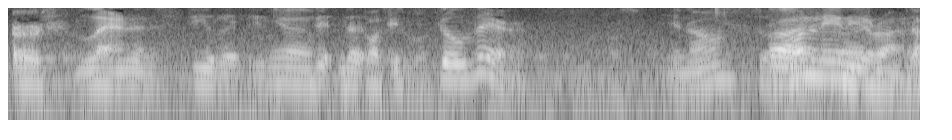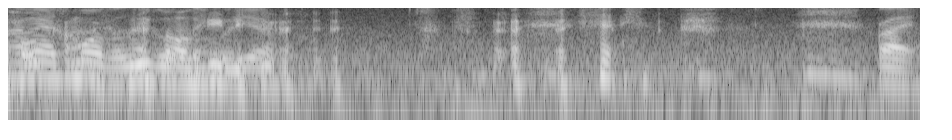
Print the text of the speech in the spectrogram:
earth land and steal it. It's, Yeah. sti- the- it's still there. You know. So Right, Only in right. Iran. I The mean, whole it's more of a legal thing, but yeah. right.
